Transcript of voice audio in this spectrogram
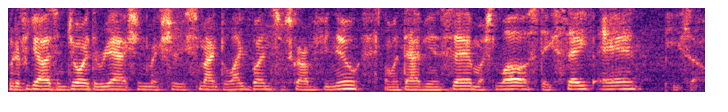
But if you guys enjoyed the reaction, make sure you smack the like button, subscribe if you're new. And with that being said, much love, stay safe, and peace out.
